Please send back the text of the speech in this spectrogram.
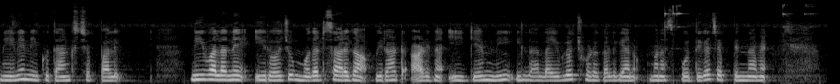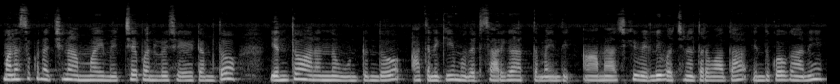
నేనే నీకు థ్యాంక్స్ చెప్పాలి. నీ వల్లనే ఈరోజు మొదటిసారిగా విరాట్ ఆడిన ఈ గేమ్ని ఇలా లైవ్లో చూడగలిగాను మనస్ఫూర్తిగా చెప్పిందామె. మనసుకు నచ్చిన అమ్మాయి మెచ్చే పనులు చేయటంతో ఎంతో ఆనందం ఉంటుందో అతనికి మొదటిసారిగా అర్థమైంది. ఆ మ్యాచ్కి వెళ్ళి వచ్చిన తర్వాత ఎందుకో గాని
